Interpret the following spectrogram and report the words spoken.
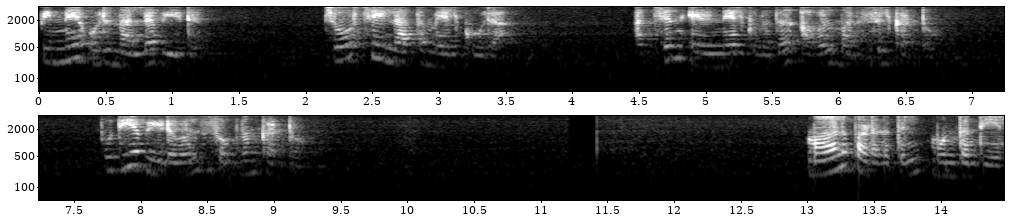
പിന്നെ ഒരു നല്ല വീട്. ചോർച്ചയില്ലാത്ത മേൽക്കൂര. അച്ഛൻ എഴുന്നേൽക്കുന്നത് അവൾ മനസ്സിൽ കണ്ടു. പുതിയ വീടവൾ സ്വപ്നം കണ്ടു. മാൾ പഠനത്തിൽ മുൻപന്തിയിൽ.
